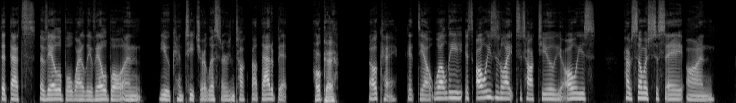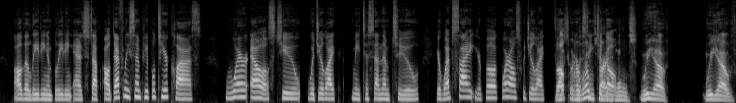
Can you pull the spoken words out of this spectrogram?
that that's available, widely available, and you can teach your listeners and talk about that a bit. Okay. Okay, good deal. Well, Lee, it's always a delight to talk to you. You always have so much to say on all the leading and bleeding edge stuff. I'll definitely send people to your class. Where else you, would you like me to send them to? Your website, your book. Where else would you like folks well, who are listening to go? Has, we have we have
